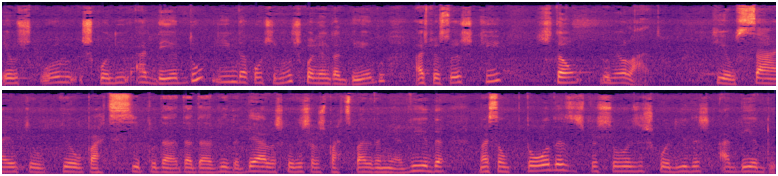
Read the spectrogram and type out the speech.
eu escolho, escolhi a dedo e ainda continuo escolhendo a dedo as pessoas que estão do meu lado. Que eu saio, que eu, que eu participo da, da, da vida delas, que eu deixo elas participarem da minha vida, mas são todas as pessoas escolhidas a dedo.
